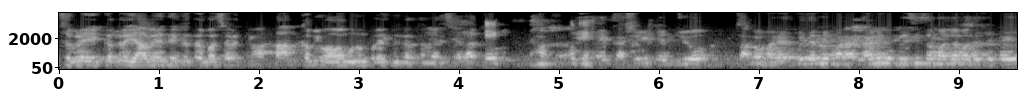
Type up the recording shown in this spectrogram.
सगळे एकत्र यावेत एकत्र बसावेत किंवा ताण कमी व्हावा म्हणून प्रयत्न करताना एक ओके. एक अशी एनजीओ चालवणार आहेत की त्यांनी मराठा आणि ओबीसी समाजामध्ये जे काही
